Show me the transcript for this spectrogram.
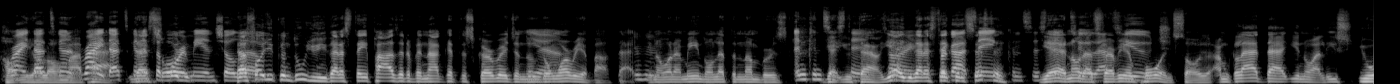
help right. me that's along gonna my right. path. That's gonna all support you- me and show That's love. all you can do. You you got to stay positive and not get discouraged, and then don't worry about that. You Mhm. know what I mean? Don't let the numbers and get you down. Yeah, you got to stay consistent. consistent. Yeah, no, too. that's, very huge. important. So I'm glad that you know at least you're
